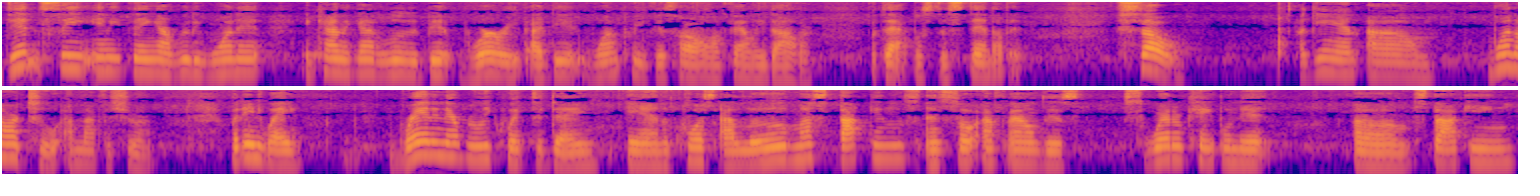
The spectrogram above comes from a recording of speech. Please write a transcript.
Didn't see anything I really wanted and kind of got a little bit worried. I did one previous haul on Family Dollar, but that was the extent of it. So, again, um, one or two, I'm not for sure. But anyway, ran in there really quick today. And, of course, I love my stockings. And so I found this sweater cable knit um, stocking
